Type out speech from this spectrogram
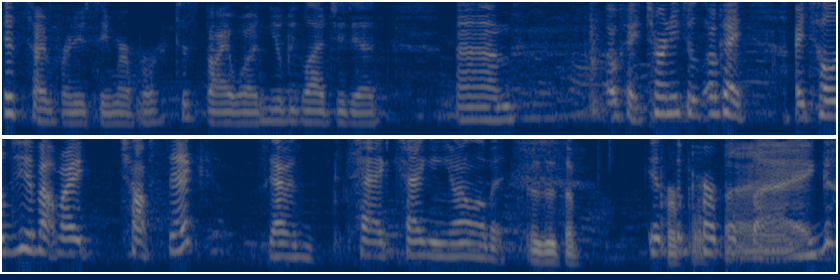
it's time for a new seam ripper. Just buy one. You'll be glad you did. Um, okay, turning tools. Okay, I told you about my chopstick. See, I was tag tagging you on a little bit. Is it the It's a Purple thing. thing.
